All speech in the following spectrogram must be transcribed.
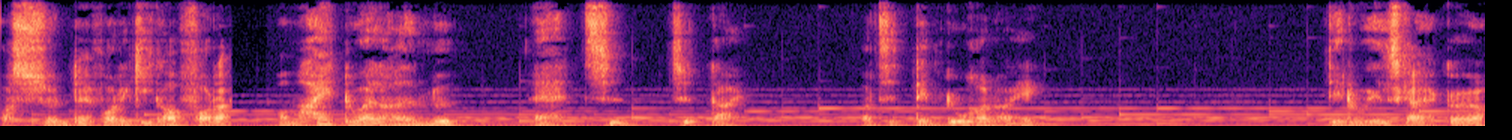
Og søndag, hvor det gik op for dig, hvor meget du allerede nød at have tid til dig og til dem, du holder af. Det du elsker at gøre,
